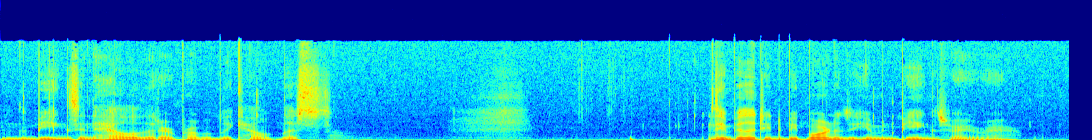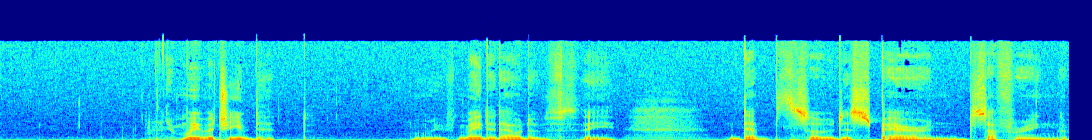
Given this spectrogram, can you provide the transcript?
and the beings in hell that are probably countless. The ability to be born as a human being is very rare. We've achieved it. We've made it out of the depths of despair and suffering of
